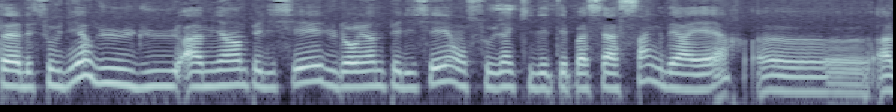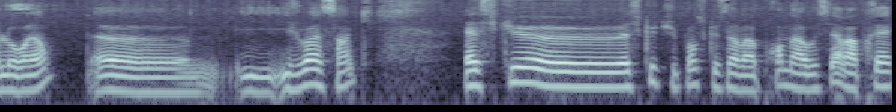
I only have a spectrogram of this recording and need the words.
as des souvenirs du, du Amiens Pellissier, du Lorient de Pellissier On se souvient qu'il était passé à 5 derrière à Lorient. il, il jouait à 5. Est-ce que, euh, est-ce que tu penses que ça va prendre à Auxerre? Après,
